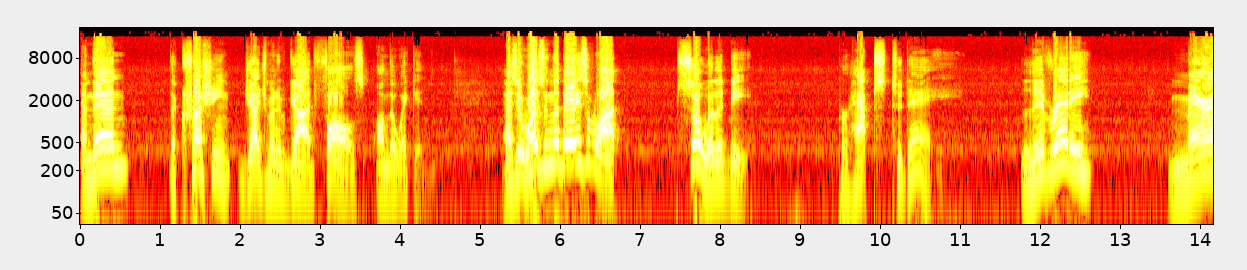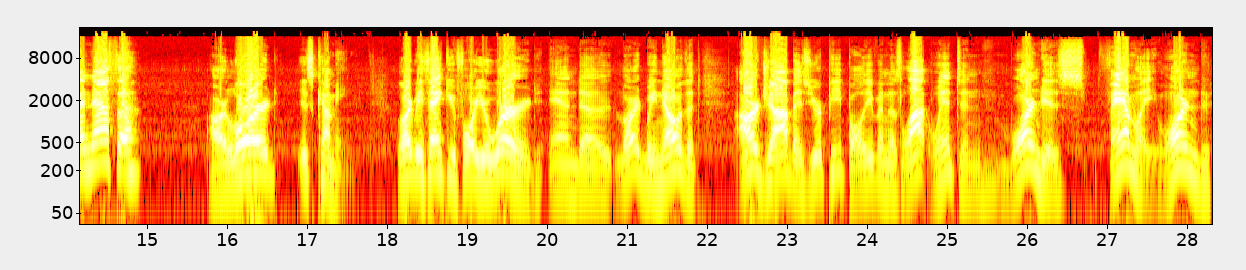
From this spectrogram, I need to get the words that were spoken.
and then the crushing judgment of God falls on the wicked. As it was in the days of Lot, so will it be. Perhaps today. Live ready. Maranatha, our Lord is coming. Lord, we thank you for your word. And uh, Lord, we know that our job as your people, even as Lot went and warned his family, warned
